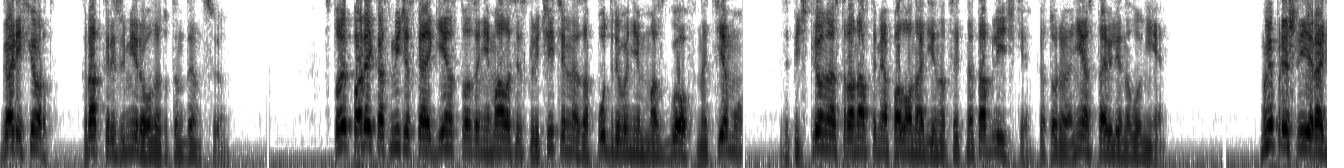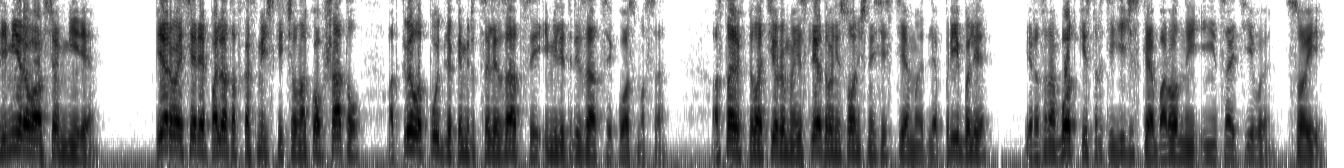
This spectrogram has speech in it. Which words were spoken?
Гарри Хёрд кратко резюмировал эту тенденцию. С той поры космическое агентство занималось исключительно запудриванием мозгов на тему, запечатленную астронавтами Аполлона-11 на табличке, которую они оставили на Луне. Мы пришли ради мира во всем мире. Первая серия полетов космических челноков «Шаттл» открыла путь для коммерциализации и милитаризации космоса, оставив пилотируемые исследования Солнечной системы для прибыли и разработки стратегической оборонной инициативы СОИ,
